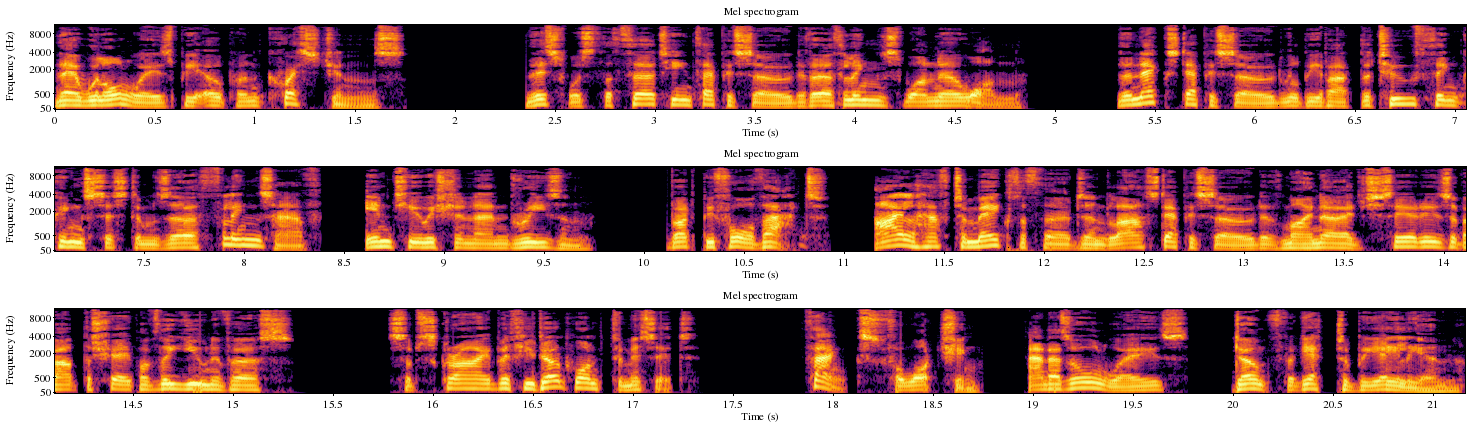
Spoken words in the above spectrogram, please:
There will always be open questions. This was the 13th episode of Earthlings 101. The next episode will be about the two thinking systems Earthlings have, intuition and reason. But before that, I'll have to make the third and last episode of my Nudge series about the shape of the universe. Subscribe if you don't want to miss it. Thanks for watching, and as always, don't forget to be alien.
